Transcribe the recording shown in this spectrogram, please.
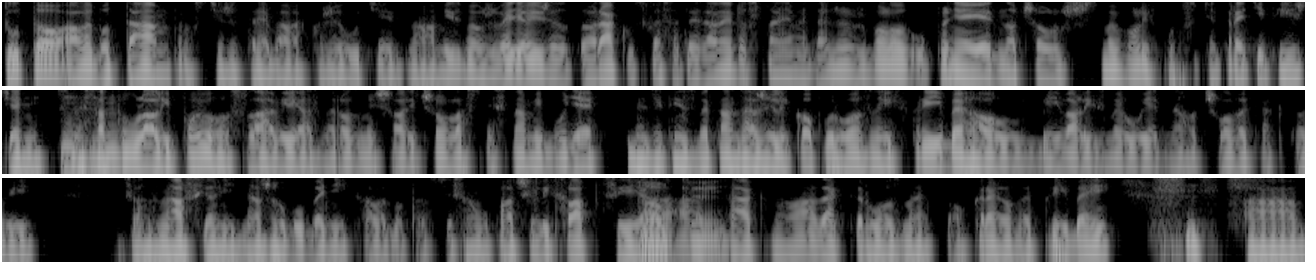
tuto alebo tam proste, že treba akože utiecť. No a my sme už vedeli, že do toho Rakúska sa teda nedostaneme, takže už bolo úplne jedno, čo už sme boli v podstate tretí týždeň. Sme mm-hmm. sa mhm. túlali po Juhoslávii a sme rozmýšľali, čo vlastne s nami bude. Medzi tým sme tam zažili kopu rôznych príbehov. Bývali sme u jedného človeka, ktorý chcel znásilniť nášho bubeníka, lebo proste sa mu páčili chlapci a, okay. a tak, no a tak rôzne okrajové príbehy. a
